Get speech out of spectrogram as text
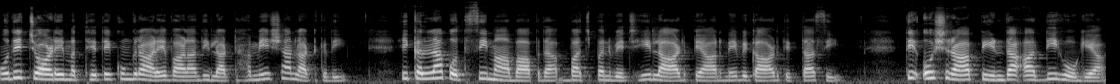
ਉਹਦੇ ਚੌੜੇ ਮੱਥੇ ਤੇ ਘੁੰਗਰਾਲੇ ਵਾਲਾਂ ਦੀ ਲੱਟ ਹਮੇਸ਼ਾ ਲਟਕਦੀ। ਇਕੱਲਾ ਪੁੱਤ ਸੀ ਮਾਂ-ਬਾਪ ਦਾ, ਬਚਪਨ ਵਿੱਚ ਹੀ ਲਾਡ ਪਿਆਰ ਨੇ ਵਿਗਾੜ ਦਿੱਤਾ ਸੀ ਤੇ ਉਹ ਸ਼ਰਾਬ ਪੀਣ ਦਾ ਆਦੀ ਹੋ ਗਿਆ।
